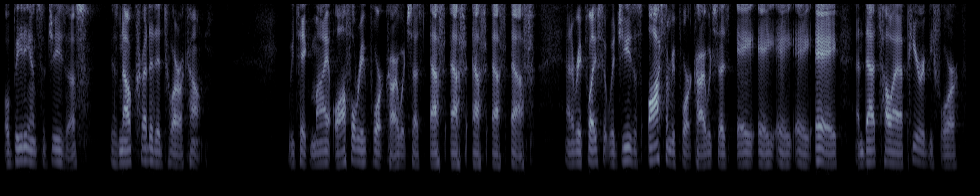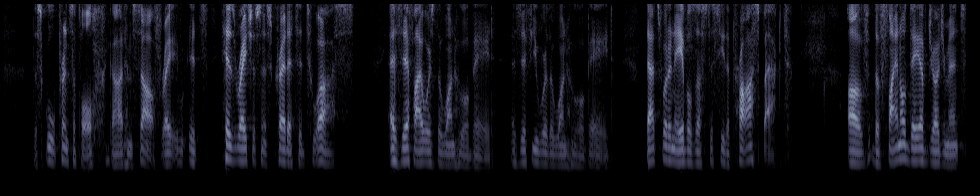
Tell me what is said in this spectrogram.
obedience of Jesus is now credited to our account. We take my awful report card, which says F, F, F, F, F, and I replace it with Jesus' awesome report card, which says A, A, A, A, A, and that's how I appear before the school principal, God Himself, right? It's His righteousness credited to us as if I was the one who obeyed, as if you were the one who obeyed. That's what enables us to see the prospect of the final day of judgment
